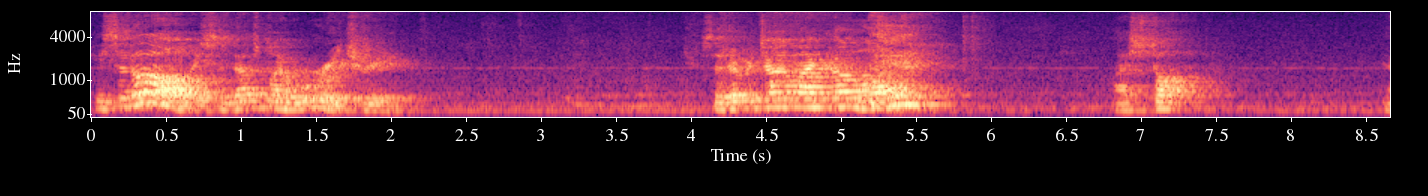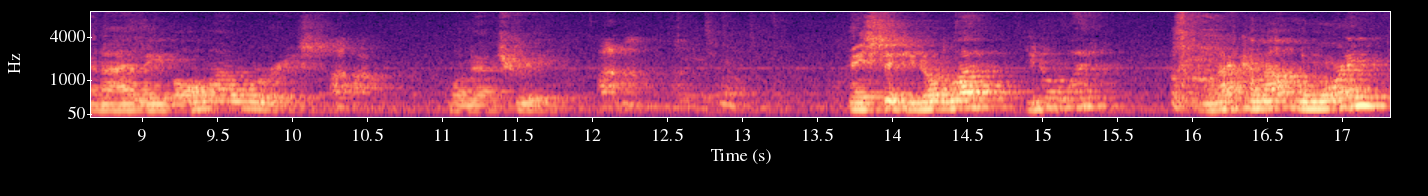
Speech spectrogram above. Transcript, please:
He said, Oh, he said, That's my worry tree. He said, Every time I come home, I stop and I leave all my worries on that tree. And he said, You know what? You know what? When I come out in the morning,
